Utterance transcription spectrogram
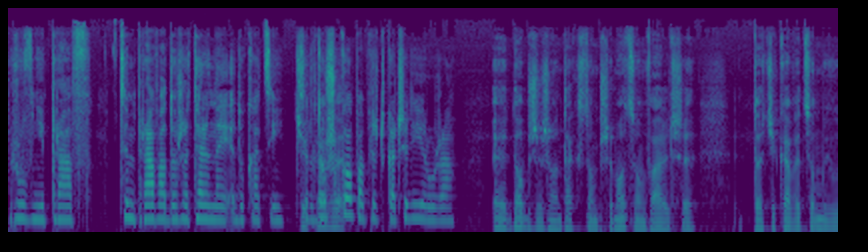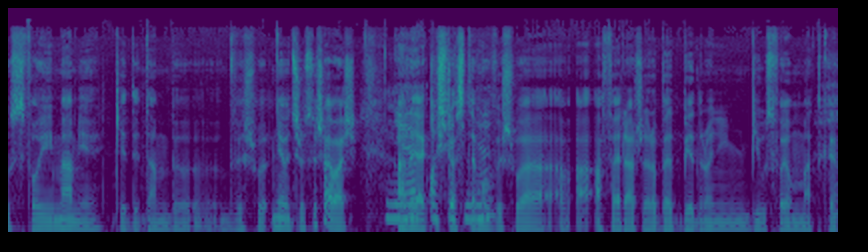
równi praw, w tym prawa do rzetelnej edukacji. Ciekawe- Serduszko, papryczka, czyli róża. e, Dobrze, że on tak z tą przemocą walczy. To ciekawe, co mówił swojej mamie, kiedy tam by, wyszły. Nie wiem, czy słyszałaś, Nie, ale jakiś czas temu mnie. wyszła a, a, afera, że Robert Biedroń bił swoją matkę.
